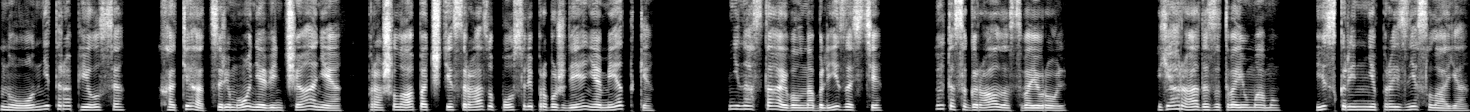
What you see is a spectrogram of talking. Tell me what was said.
Но он не торопился, хотя церемония венчания прошла почти сразу после пробуждения метки. Не настаивал на близости. Это сыграло свою роль. «Я рада за твою маму», — искренне произнесла я.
